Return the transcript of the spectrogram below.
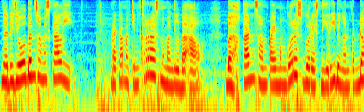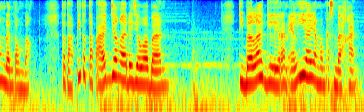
gak ada jawaban sama sekali. Mereka makin keras memanggil Baal, bahkan sampai menggores-gores diri dengan pedang dan tombak. Tetapi tetap aja gak ada jawaban. Tibalah giliran Elia yang mempersembahkan.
